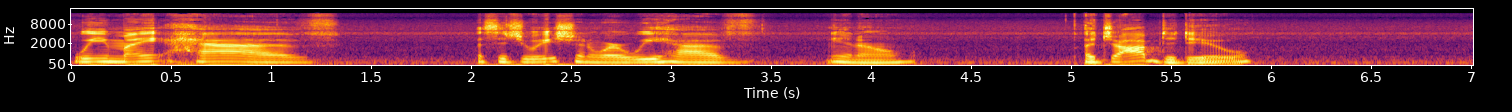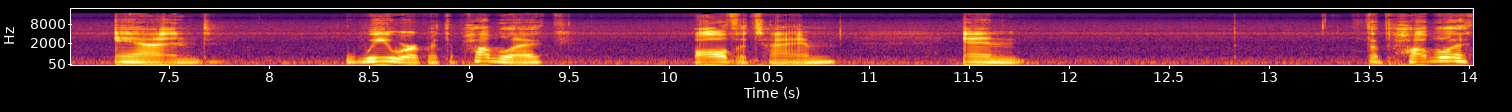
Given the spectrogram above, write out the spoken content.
we might have a situation where we have, you know, a job to do and we work with the public all the time and the public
